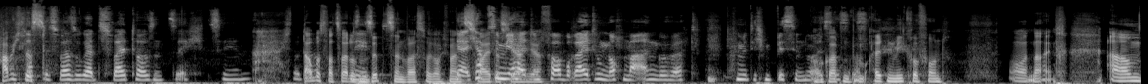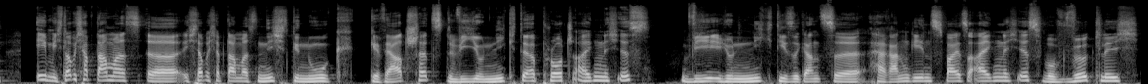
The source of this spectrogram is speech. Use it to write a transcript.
habe ich, ich glaub, das? Das war sogar 2016. Ich glaube, es war 2017, nee. war es glaube ich mein Ja, ich habe sie mir Jahr halt her. in Vorbereitung noch mal angehört, damit ich ein bisschen weiß. Oh Gott, mit beim alten Mikrofon. Oh nein. Ähm, eben, ich glaube, ich habe damals, äh, ich glaube, ich habe damals nicht genug gewertschätzt, wie unique der Approach eigentlich ist, wie unique diese ganze Herangehensweise eigentlich ist, wo wirklich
